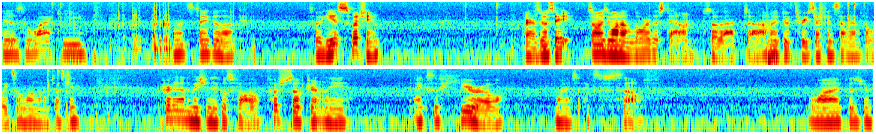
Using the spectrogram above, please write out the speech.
is wacky. Let's take a look. So he is switching. Right, I was going to say, sometimes you want to lower this down so that uh, I'm going to do three seconds. That way I don't have to wait so long when I'm testing. Credit animation equals follow. Push self gently. X of hero minus X of self. Y position of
